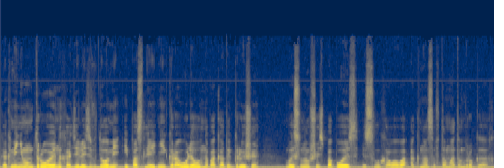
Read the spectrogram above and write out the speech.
Как минимум трое находились в доме, и последний караулил на покатой крыше, высунувшись по пояс из слухового окна с автоматом в руках.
